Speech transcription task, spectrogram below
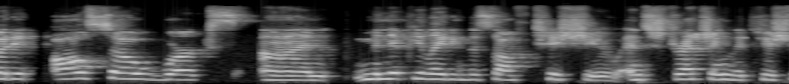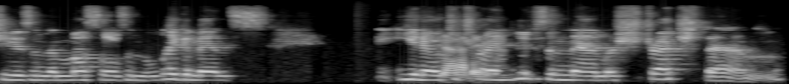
But it also works on manipulating the soft tissue and stretching the tissues and the muscles and the ligaments, you know, Got to try it. and loosen them or stretch them.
